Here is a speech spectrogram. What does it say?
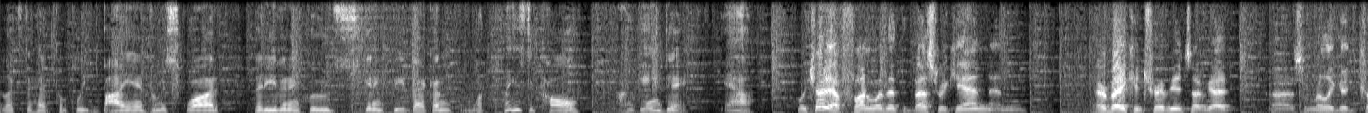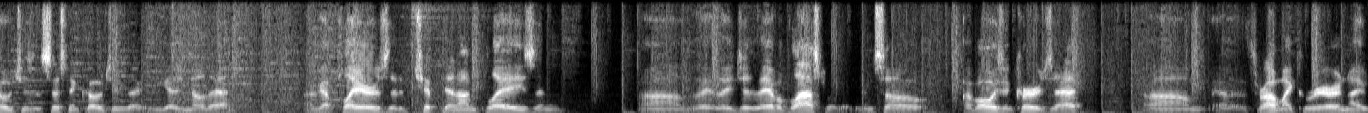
He likes to have complete buy-in from his squad. That even includes getting feedback on what plays to call on game day. Yeah. We try to have fun with it the best we can, and everybody contributes. I've got uh, some really good coaches, assistant coaches. I, you guys know that. I've got players that have chipped in on plays, and uh, they, they just they have a blast with it. And so I've always encouraged that um, uh, throughout my career, and I,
